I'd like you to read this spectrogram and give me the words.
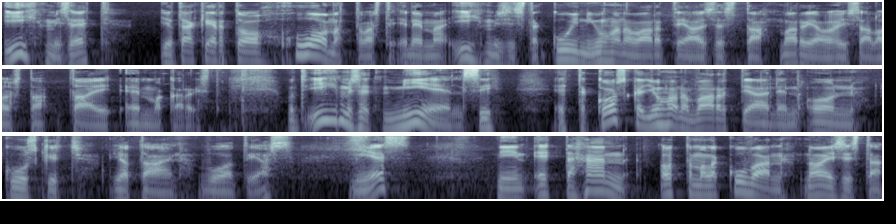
ihmiset, ja tämä kertoo huomattavasti enemmän ihmisistä kuin Juhana Vartiaisesta, Maria Ohisalosta tai Emma Karista. Mutta ihmiset mielsi, että koska Juhana Vartiainen on 60 jotain vuotias mies, niin että hän ottamalla kuvan naisista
